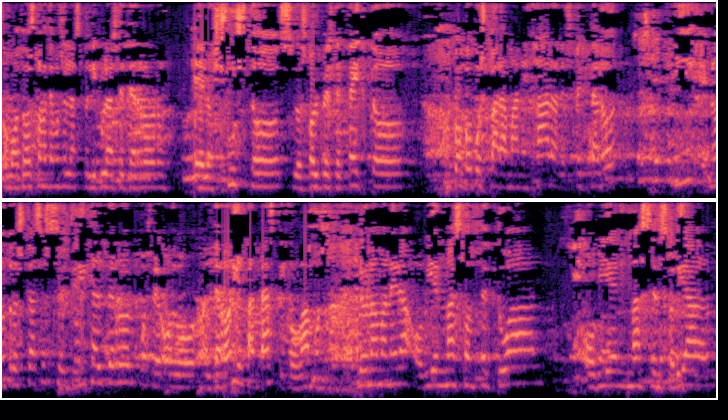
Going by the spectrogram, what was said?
como todos conocemos en las películas de terror, eh, los sustos, los golpes de efecto, un poco pues para manejar al espectador. Y en otros casos se utiliza el terror pues o, el terror y el fantástico vamos de una manera o bien más conceptual o bien más sensorial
